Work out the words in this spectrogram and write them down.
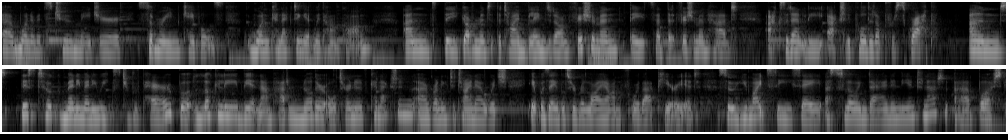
uh, one of its two major submarine cables, one connecting it with Hong Kong. And the government at the time blamed it on fishermen. They said that fishermen had accidentally actually pulled it up for scrap and this took many, many weeks to repair, but luckily, Vietnam had another alternative connection uh, running to China, which it was able to rely on for that period. So you might see, say, a slowing down in the internet, uh, but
